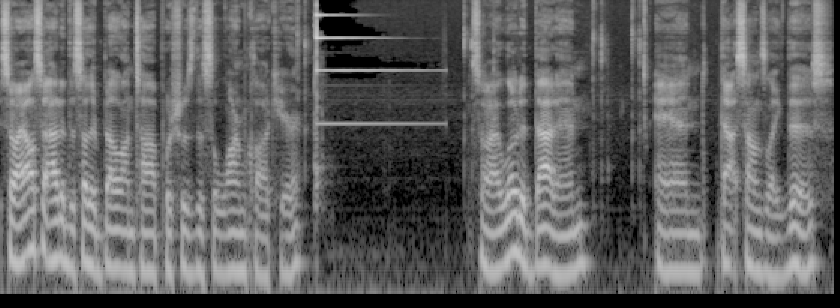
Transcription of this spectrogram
So I also added this other bell on top, which was this alarm clock here. So I loaded that in and that sounds like this.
